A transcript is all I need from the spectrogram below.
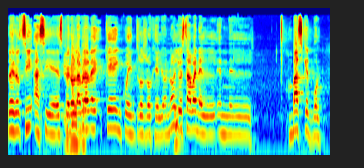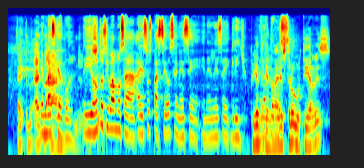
Pero sí, así es. Pero la verdad, de, ¿qué encuentros, Rogelio? no Yo estaba en el, en el básquetbol. Eh, eh, en ah, básquetbol. Y nosotros íbamos a, a, esos paseos en ese, en el, ese grillo. Fíjate que el maestro Gutiérrez,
